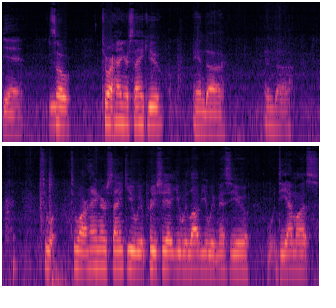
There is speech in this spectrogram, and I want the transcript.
Yeah. So, to our hangers, thank you, and uh, and uh, to to our hangers, thank you. We appreciate you. We love you. We miss you. DM us,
